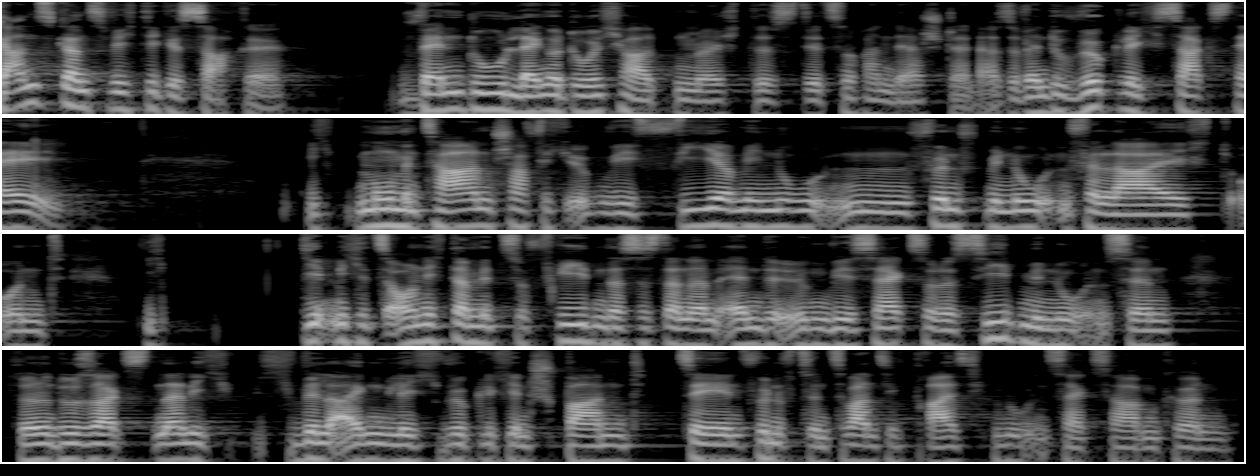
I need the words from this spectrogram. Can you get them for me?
Ganz, ganz wichtige Sache, wenn du länger durchhalten möchtest, jetzt noch an der Stelle. Also wenn du wirklich sagst, hey, ich, momentan schaffe ich irgendwie vier Minuten, fünf Minuten vielleicht und gebe mich jetzt auch nicht damit zufrieden, dass es dann am Ende irgendwie sechs oder sieben Minuten sind, sondern du sagst, nein, ich, ich will eigentlich wirklich entspannt 10, 15, 20, 30 Minuten Sex haben können,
